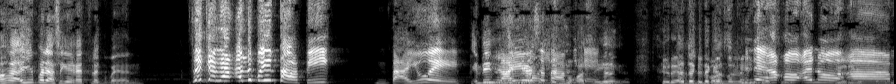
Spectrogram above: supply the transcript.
Oh, nga, ayun pala. Sige, red flag ba yan? Teka lang, ano ba yung topic? Tayo eh. Hindi, Liar sa topic kasi. eh. Mo ko lang. Hindi, ako, ano, um,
